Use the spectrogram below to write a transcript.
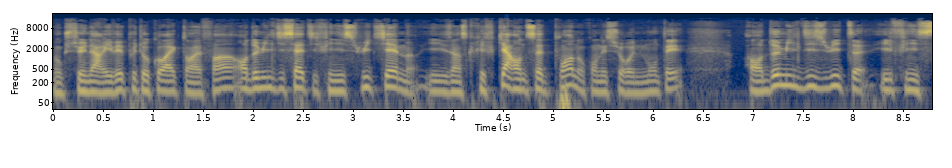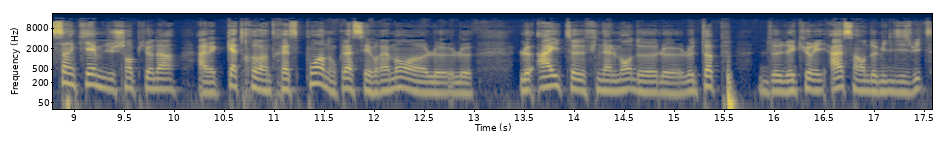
Donc c'est une arrivée plutôt correcte en F1. En 2017, ils finissent 8 ils inscrivent 47 points, donc on est sur une montée. En 2018, ils finissent cinquième du championnat avec 93 points. Donc là, c'est vraiment euh, le, le, height euh, finalement, de, le, top de l'écurie As hein, en 2018.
